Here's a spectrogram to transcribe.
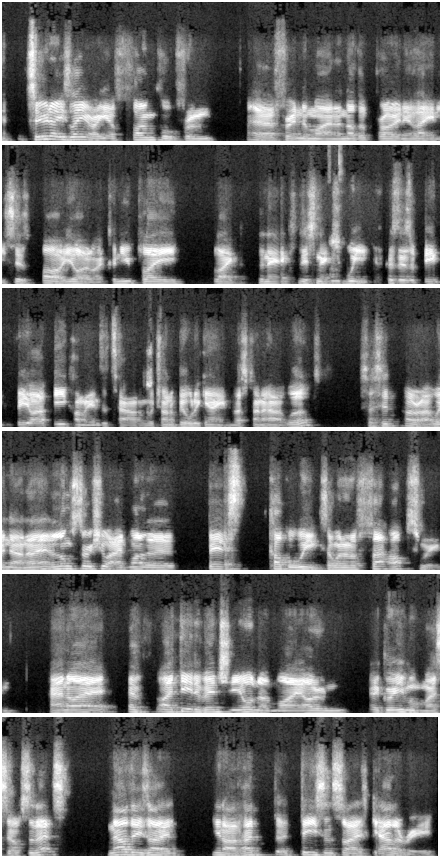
two days later, I get a phone call from a friend of mine, another pro in LA, and he says, "Oh, yo, like, can you play like the next this next week because there's a big VIP coming into town and we're trying to build a game." That's kind of how it works. So I said, "All right," went down. And long story short, I had one of the best couple of weeks. I went on a fat upswing, and I I did eventually honor my own agreement with myself. So that's nowadays I you know I've had a decent sized gallery,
